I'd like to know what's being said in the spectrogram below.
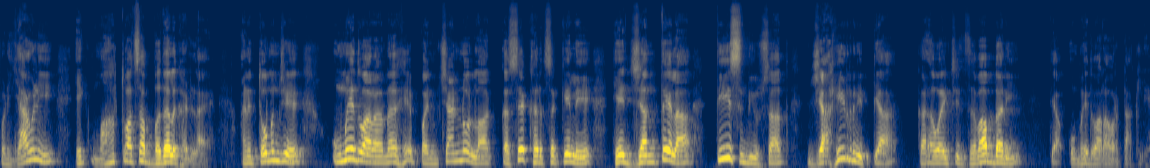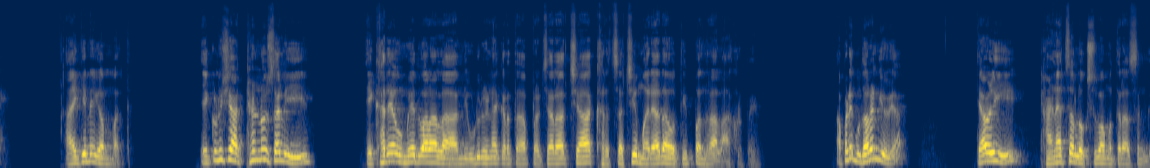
पण यावेळी एक महत्त्वाचा बदल घडला आहे आणि तो म्हणजे उमेदवारानं हे पंच्याण्णव लाख कसे खर्च केले हे जनतेला तीस दिवसात जाहीररित्या कळवायची जबाबदारी त्या उमेदवारावर टाकली आहे. आहे की नाही गंमत? एकोणीसशे अठ्ठ्याण्णव साली एखाद्या उमेदवाराला निवडून येण्याकरता प्रचाराच्या खर्चाची मर्यादा होती पंधरा लाख रुपये. आपण एक उदाहरण घेऊया. त्यावेळी ठाण्याचा लोकसभा मतदारसंघ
